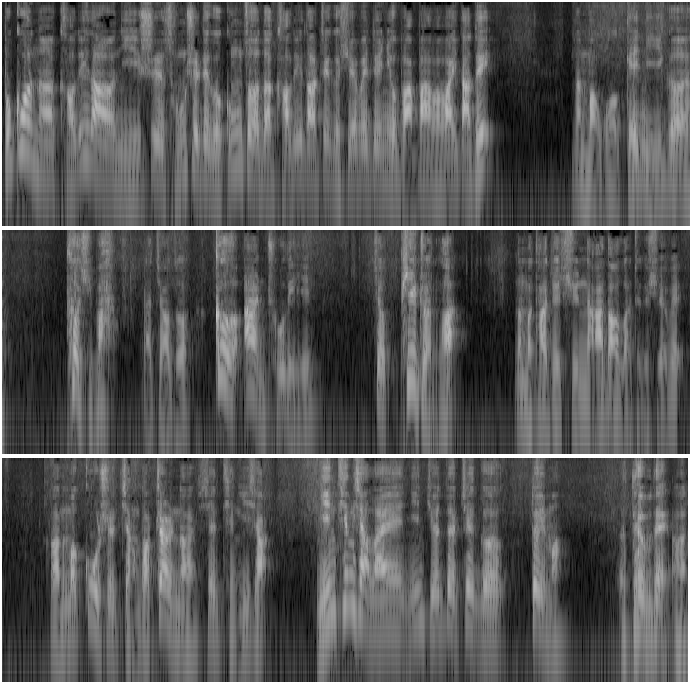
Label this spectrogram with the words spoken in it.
不过呢，考虑到你是从事这个工作的，考虑到这个学位对你有叭叭叭叭一大堆，那么我给你一个特许吧，啊，叫做个案处理。就批准了，那么他就去拿到了这个学位。好，那么故事讲到这儿呢，先停一下。您听下来，您觉得这个对吗？呃，对不对啊？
